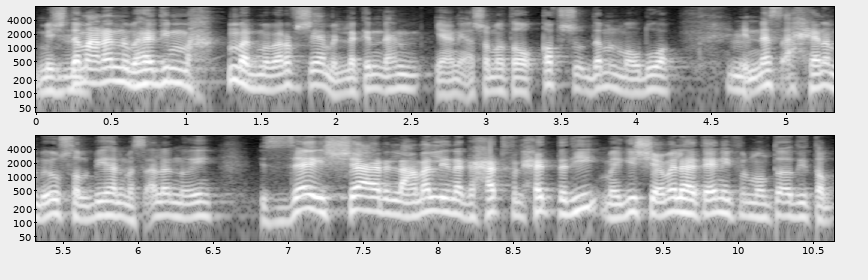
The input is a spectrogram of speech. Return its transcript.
مش ده. معناه إنه بهاء الدين محمد ما بيعرفش يعمل لكن إحنا يعني عشان ما توقفش قدام الموضوع. الناس أحيانا بيوصل بيها المسألة إنه إيه إزاي الشاعر اللي عمل لي نجاحات في الحتة دي ما يجيش يعملها تاني في المنطقة دي؟ طب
